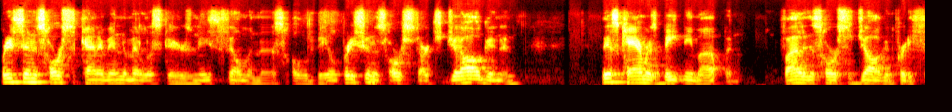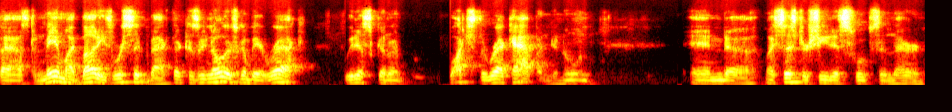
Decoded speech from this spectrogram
pretty soon his horse is kind of in the middle of stairs, and he's filming this whole deal. Pretty soon his horse starts jogging, and this camera's beating him up, and finally this horse is jogging pretty fast. And me and my buddies we're sitting back there because we know there's going to be a wreck. We're just going to watch the wreck happen you know and and uh, my sister she just swoops in there and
